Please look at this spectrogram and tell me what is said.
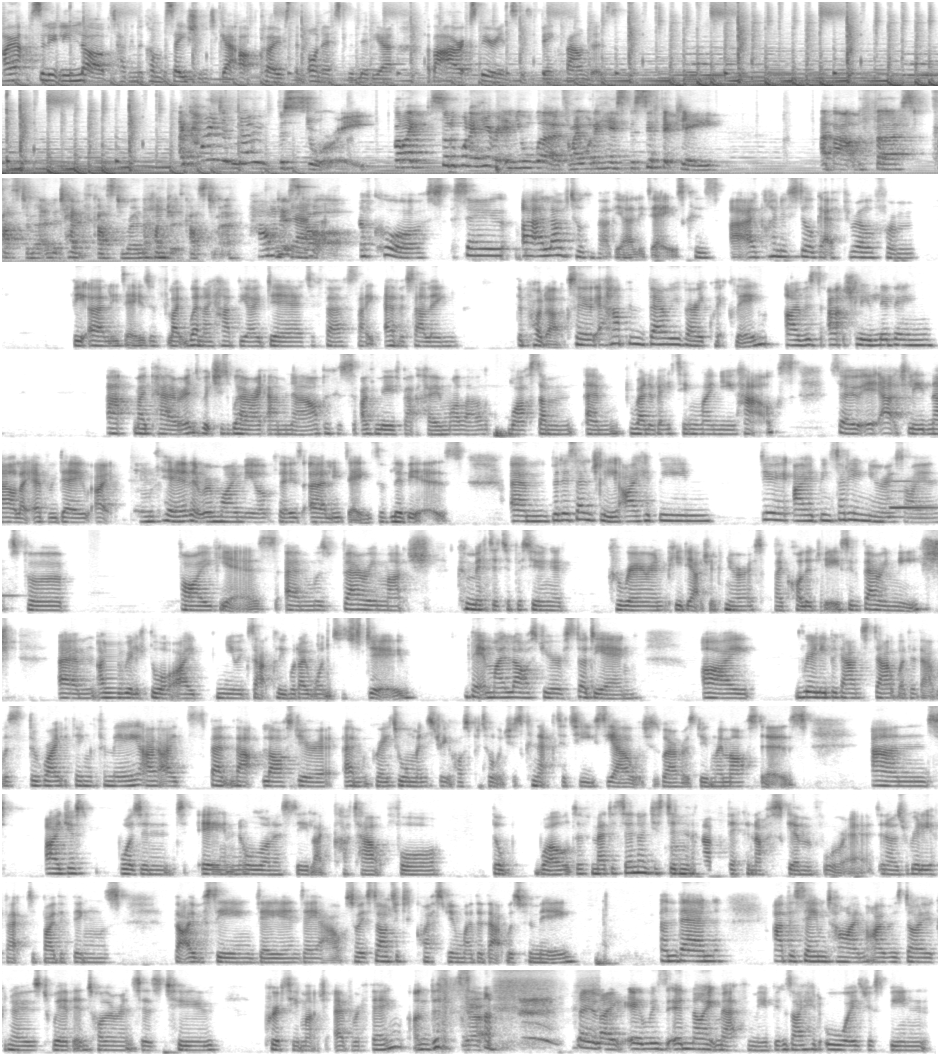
I absolutely loved having the conversation to get up close and honest with Livia about our experiences of being founders. I kind of know the story, but I sort of want to hear it in your words, and I want to hear specifically about the first customer and the 10th customer and the 100th customer. How did it yeah, start? Of course. So I love talking about the early days because I kind of still get a thrill from the early days of like when I had the idea to first like ever selling the product. So it happened very, very quickly. I was actually living at my parents, which is where I am now because I've moved back home while I, whilst I'm um, renovating my new house. So it actually now like every day I things here that remind me of those early days of Livia's. Um, but essentially, I had been doing I had been studying neuroscience for five years and was very much committed to pursuing a career in pediatric neuropsychology. So very niche um, I really thought I knew exactly what I wanted to do. But in my last year of studying, I really began to doubt whether that was the right thing for me. I, I spent that last year at um, Great Ormond Street Hospital, which is connected to UCL, which is where I was doing my master's. And I just wasn't, in all honesty, like cut out for the world of medicine. I just didn't mm. have thick enough skin for it. And I was really affected by the things that I was seeing day in, day out. So I started to question whether that was for me. And then at the same time, I was diagnosed with intolerances to pretty much everything under the sun. so, like, it was a nightmare for me because I had always just been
